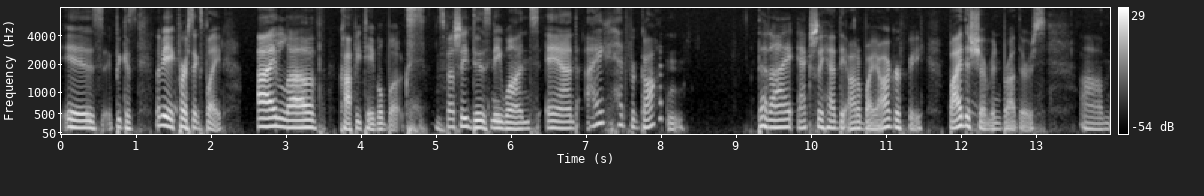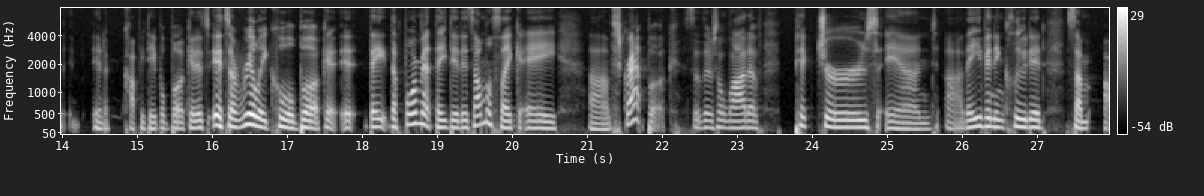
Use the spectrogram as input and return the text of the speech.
is because let me first explain. I love coffee table books, especially Disney ones, and I had forgotten that I actually had the autobiography by the Sherman Brothers um, in a coffee table book, and it's it's a really cool book. It, it they the format they did is almost like a uh, scrapbook. So there's a lot of pictures, and uh, they even included some uh,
